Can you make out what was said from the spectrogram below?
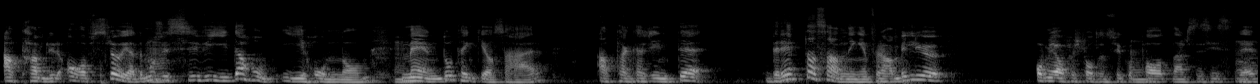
att han blir avslöjad. Det måste ju svida hon, i honom. Men då tänker jag så här. Att han kanske inte berättar sanningen för han vill ju, om jag har förstått en psykopat, narcissist rätt,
